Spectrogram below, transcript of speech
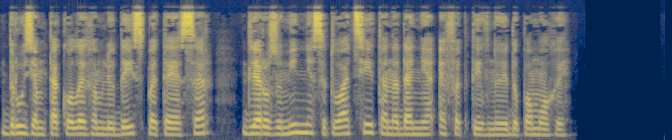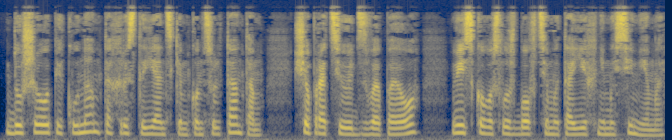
друзям та колегам людей з ПТСР для розуміння ситуації та надання ефективної допомоги. Душеопікунам та християнським консультантам, що працюють з ВПО, військовослужбовцями та їхніми сім'ями,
